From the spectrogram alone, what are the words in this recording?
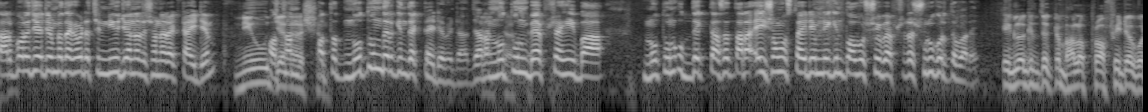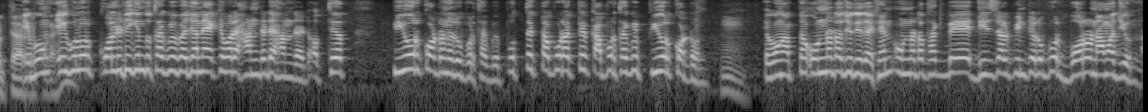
তারপরে যে আইটেমটা দেখাবো এটা হচ্ছে নিউ জেনারেশনের একটা আইটেম নিউ জেনারেশন অর্থাৎ নতুনদের কিন্তু একটা আইটেম এটা। যারা আচ্ছা, নতুন ব্যবসায়ী বা নতুন উদ্যোক্তা আছে তারা এই সমস্ত আইটেম নিয়ে কিন্তু অবশ্যই ব্যবসাটা শুরু করতে পারে। এগুলো কিন্তু একটা ভালো প্রফিটও করতে পারে এবং। এগুলোর কোয়ালিটি কিন্তু থাকবে ভাই জানে একেবারে হান্ড্রেডে হান্ড্রেড অর্থাৎ পিওর কটনের উপর থাকবে। প্রত্যেকটা প্রোডাক্টের কাপড় থাকবে পিওর কটন এবং আপনার অন্যটা যদি দেখেন অন্যটা থাকবে ডিজিটাল প্রিন্টের উপর বড় নামাজি অন্য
